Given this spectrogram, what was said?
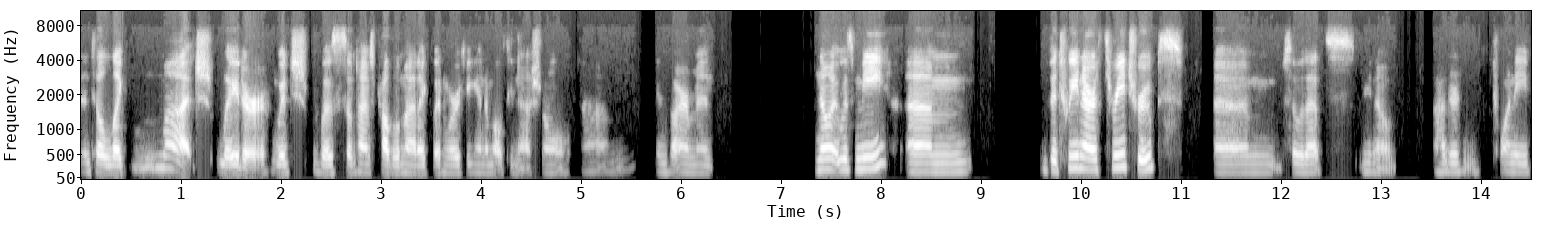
until like much later, which was sometimes problematic when working in a multinational um, environment. No, it was me. Um, between our three troops, um, so that's you know 120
